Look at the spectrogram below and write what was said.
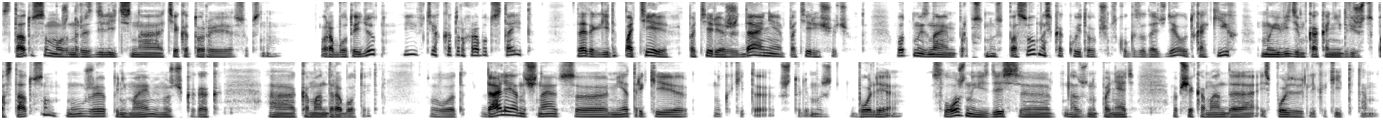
статусам можно разделить на те, которые, собственно, работа идет, и в тех, в которых работа стоит. Да, это какие-то потери, потери ожидания, потери еще чего-то. Вот мы знаем пропускную способность какую-то, в общем, сколько задач делают, каких. Мы видим, как они движутся по статусам. Мы уже понимаем немножечко, как а, команда работает. Вот. Далее начинаются метрики, ну, какие-то, что ли, может, более сложные. И здесь э, нужно понять, вообще команда использует ли какие-то там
